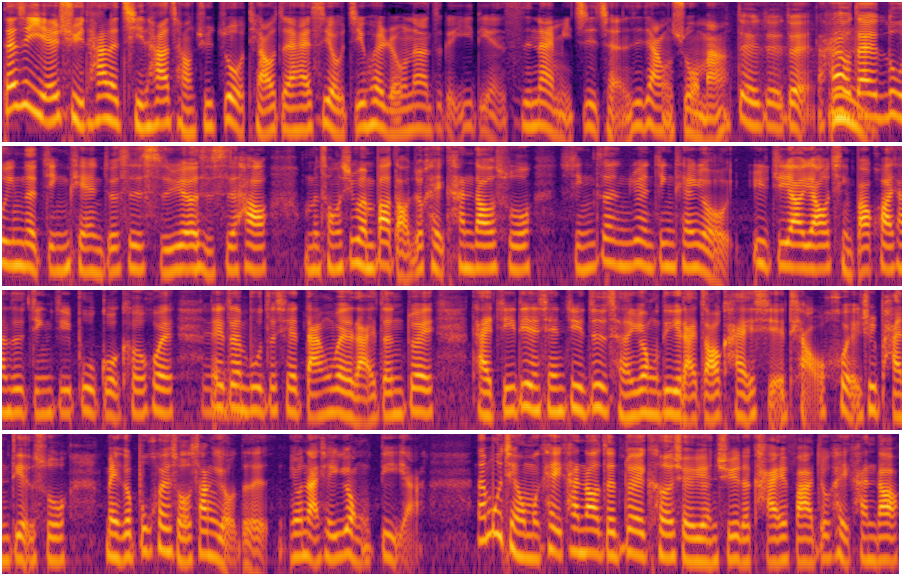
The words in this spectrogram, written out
但是也许它的其他厂区做调整，还是有机会容纳这个一点四纳米制程，是这样说吗？对对对，还有在录音的今天，嗯、就是十月二十四号，我们从新闻报道就可以看到说，行政院今天有预计要邀请，包括像是经济部、国科会、内政部这些单位来针对台积电先进制程用地来召开协调会，去盘点说每个部会手上有的有哪些用地啊。那目前我们可以看到，针对科学园区的开发，就可以看到，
